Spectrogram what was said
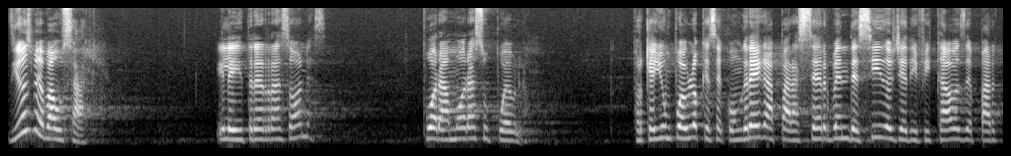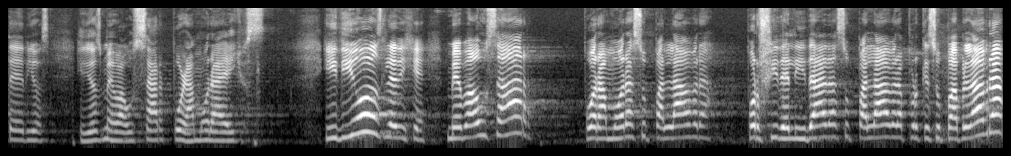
Dios me va a usar. Y le di tres razones. Por amor a su pueblo. Porque hay un pueblo que se congrega para ser bendecidos y edificados de parte de Dios. Y Dios me va a usar por amor a ellos. Y Dios, le dije, me va a usar por amor a su palabra, por fidelidad a su palabra, porque su palabra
